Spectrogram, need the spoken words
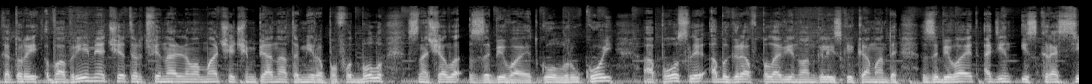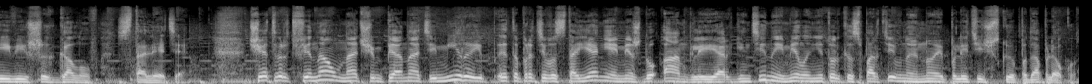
который во время четвертьфинального матча чемпионата мира по футболу сначала забивает гол рукой, а после, обыграв половину английской команды, забивает один из красивейших голов столетия. Четвертьфинал на чемпионате мира и это противостояние между Англией и Аргентиной имело не только спортивную, но и политическую подоплеку.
